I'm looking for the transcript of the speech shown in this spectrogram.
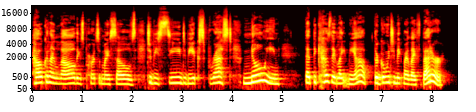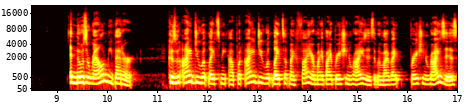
How can I allow these parts of myself to be seen, to be expressed, knowing that because they light me up, they're going to make my life better and those around me better? Because when I do what lights me up, when I do what lights up my fire, my vibration rises. And when my vibration rises,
